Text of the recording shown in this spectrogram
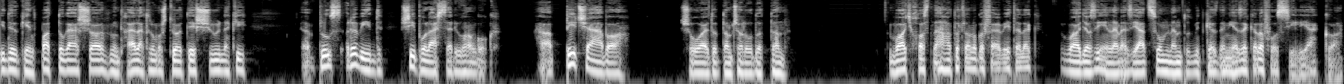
időként pattogással, mintha elektromos töltés sül neki, plusz rövid, sipolásszerű hangok. A picsába, sóhajtottam csalódottan. Vagy használhatatlanok a felvételek, vagy az én lemezjátszóm nem tud mit kezdeni ezekkel a fosszíliákkal.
